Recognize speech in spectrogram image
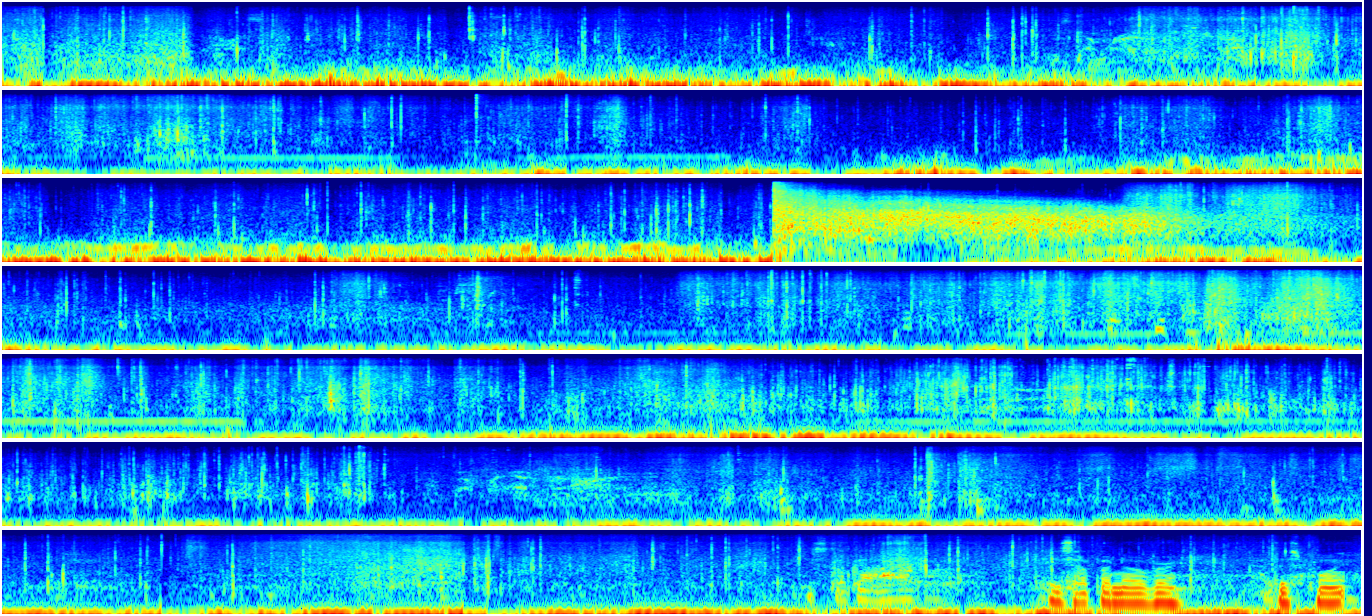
He's coming right up this truck. He's still got him. He's up and over at this point.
